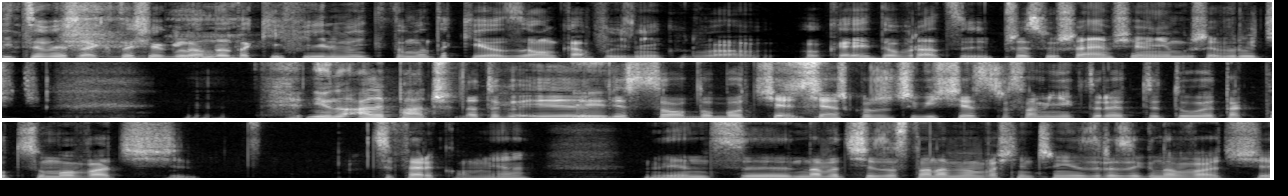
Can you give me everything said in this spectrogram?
I ty wiesz, jak ktoś ogląda taki filmik, to ma takiego ząka później, kurwa, okej, okay, dobra, przesłyszałem się, nie muszę wrócić. Nie no, ale patrz. Dlatego, yy, wiesz co, no bo ciężko rzeczywiście jest czasami niektóre tytuły tak podsumować cyferką, nie? Więc y, nawet się zastanawiam właśnie, czy nie zrezygnować y,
